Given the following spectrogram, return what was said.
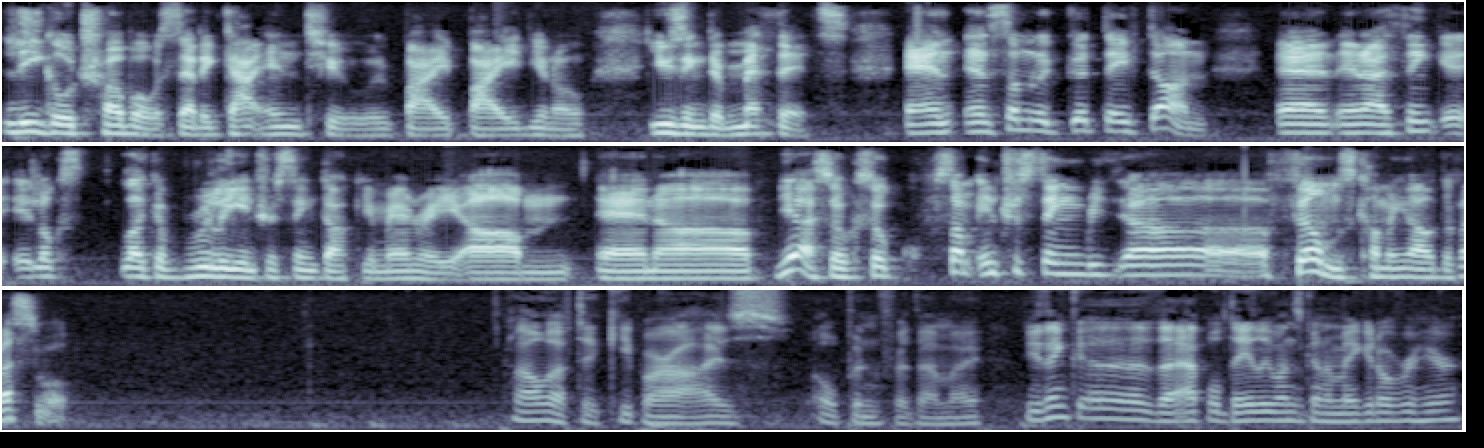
legal troubles that it got into by by you know using their methods, and and some of the good they've done. And and I think it, it looks like a really interesting documentary. Um and uh yeah, so so some interesting uh films coming out of the festival. Well, we'll have to keep our eyes open for them. I, do you think uh, the Apple Daily one's going to make it over here?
